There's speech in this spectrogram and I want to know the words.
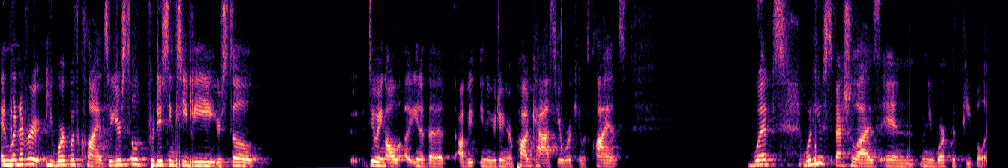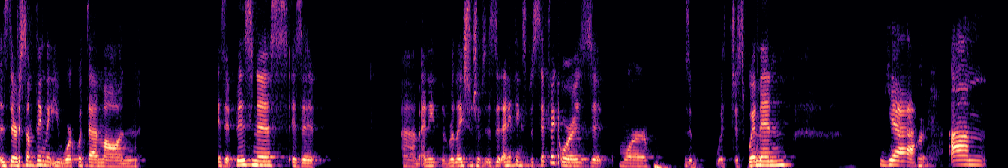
And whenever you work with clients, so you're still producing TV, you're still doing all, you know, the, you know, you're doing your podcast, you're working with clients. What, what do you specialize in when you work with people? Is there something that you work with them on? Is it business? Is it um, any relationships? Is it anything specific or is it more, is it with just women? yeah um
